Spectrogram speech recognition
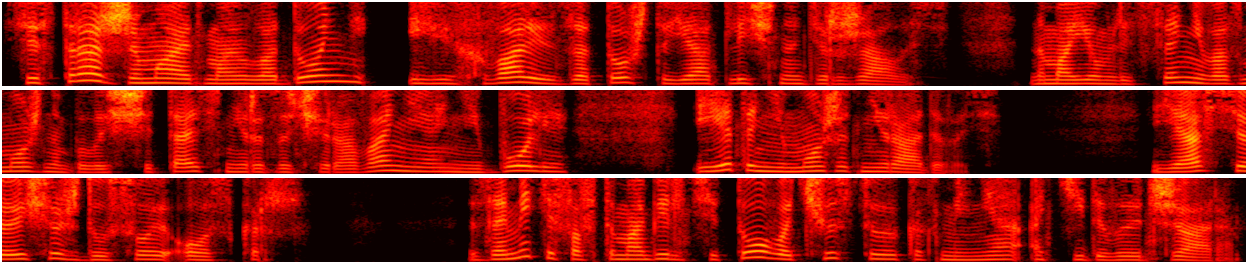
Сестра сжимает мою ладонь и хвалит за то, что я отлично держалась. На моем лице невозможно было считать ни разочарования, ни боли, и это не может не радовать. Я все еще жду свой Оскар. Заметив автомобиль Титова, чувствую, как меня окидывает жаром.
